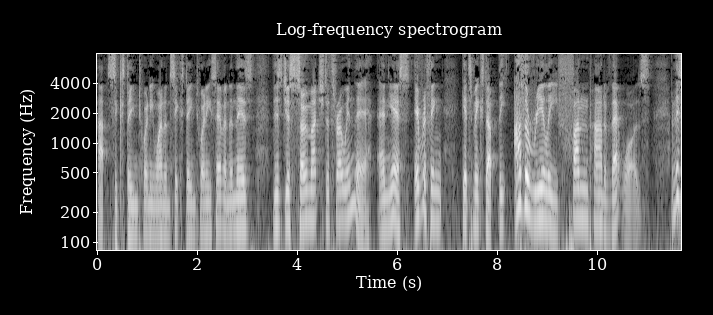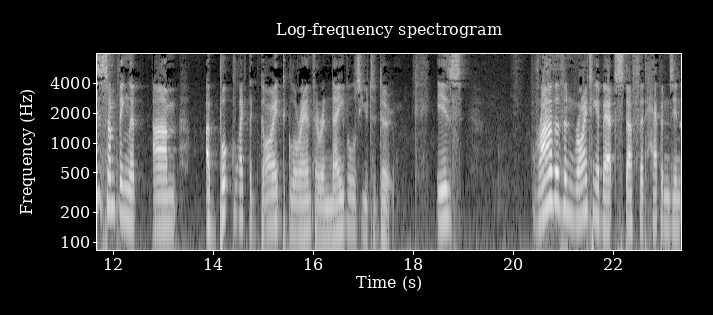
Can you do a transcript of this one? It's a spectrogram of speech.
uh, 1621 and 1627 and there's there's just so much to throw in there. And yes everything gets mixed up. The other really fun part of that was and this is something that um, a book like the Guide to Glorantha enables you to do is rather than writing about stuff that happens in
